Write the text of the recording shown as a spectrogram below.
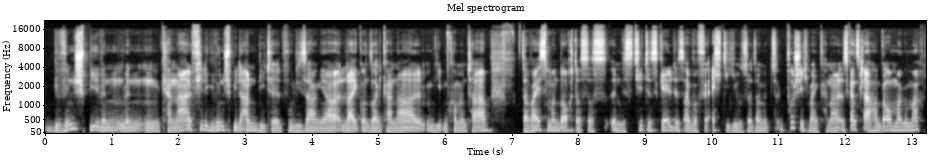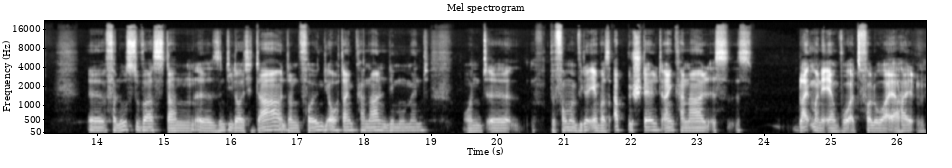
Gewinnspiel, wenn, wenn ein Kanal viele Gewinnspiele anbietet, wo die sagen, ja, like unseren Kanal, gib einen Kommentar ab, da weiß man doch, dass das investiertes Geld ist einfach für echte User. Damit pushe ich meinen Kanal. Ist ganz klar, haben wir auch mal gemacht. Äh, verlust du was, dann äh, sind die Leute da, dann folgen die auch deinem Kanal in dem Moment. Und äh, bevor man wieder irgendwas abbestellt, ein Kanal, ist, ist bleibt man ja irgendwo als Follower erhalten.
